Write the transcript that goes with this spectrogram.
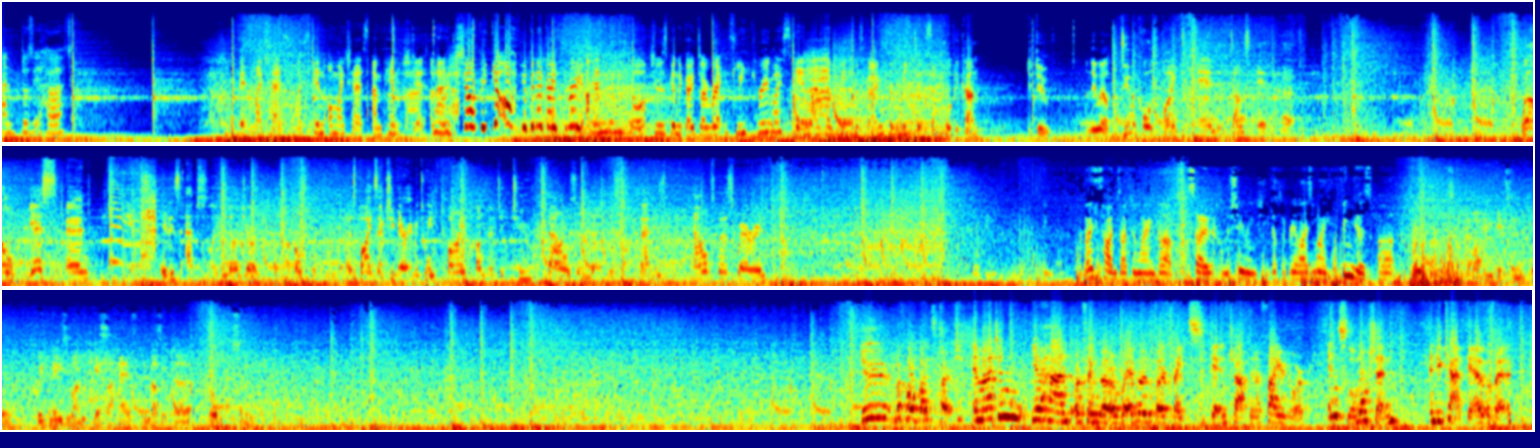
And does it hurt? She bit my chest, my skin on my chest, and pinched bad. it. And I went, Shelby, get off! You're gonna go through. I genuinely thought she was gonna go directly through my skin, and her beak was going to meet itself. They can, they do, and they will. Do macaws bite and does it hurt? Well, yes and yes. It is absolutely no joke. Its bites actually vary between 500 to 2,000 psi. That is pounds per square inch. Both times I've been wearing gloves, so I'm assuming she doesn't realise my fingers are the gloves. Have I been bitten for quick and easy one? Yes, I have. And does it hurt? Well, absolutely. Do macaw bites hurt? Imagine your hand or finger or whatever the bird bites getting trapped in a fire door in slow motion and you can't get out of it.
